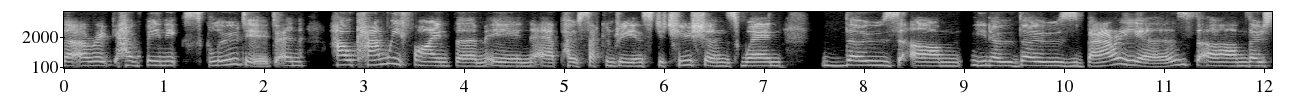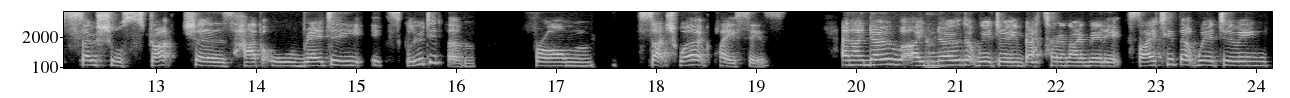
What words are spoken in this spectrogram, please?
that are have been excluded and how can we find them in our post-secondary institutions when those um, you know those barriers um, those social structures have already excluded them from such workplaces and i know i hmm. know that we're doing better and i'm really excited that we're doing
